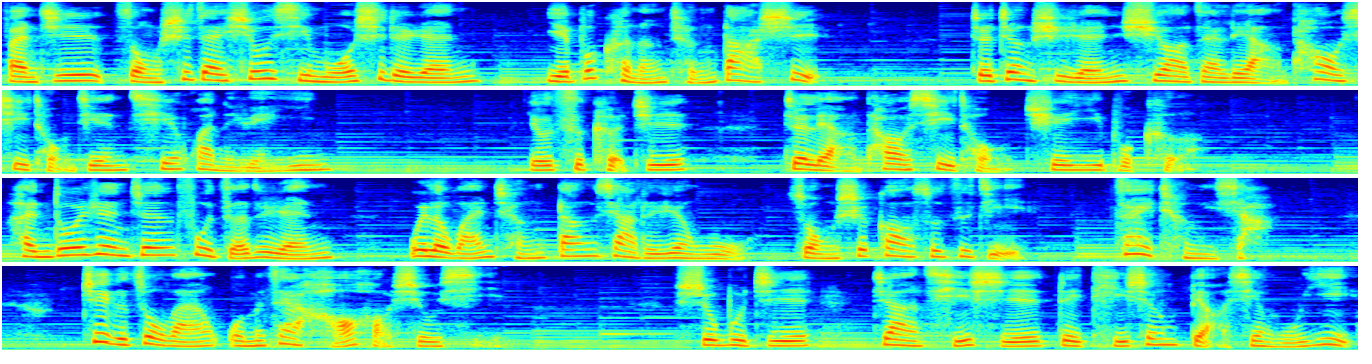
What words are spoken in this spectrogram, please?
反之，总是在休息模式的人，也不可能成大事。这正是人需要在两套系统间切换的原因。由此可知，这两套系统缺一不可。很多认真负责的人，为了完成当下的任务，总是告诉自己再撑一下，这个做完我们再好好休息。殊不知，这样其实对提升表现无益，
